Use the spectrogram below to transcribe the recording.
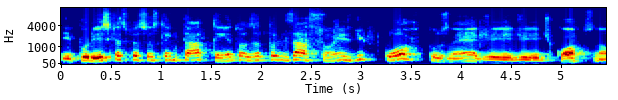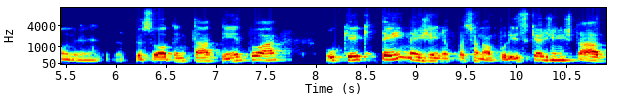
E por isso que as pessoas têm que estar atentas às atualizações de corpos, né? De, de, de corpos, não, né? O pessoal tem que estar atento a o que, que tem na higiene ocupacional. Por isso que a gente está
